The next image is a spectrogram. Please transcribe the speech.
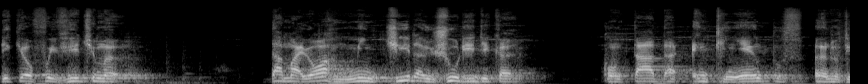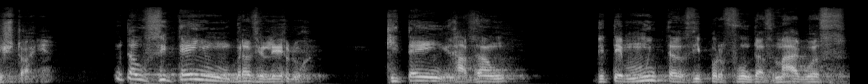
de que eu fui vítima da maior mentira jurídica contada em 500 anos de história. Então, se tem um brasileiro que tem razão de ter muitas e profundas mágoas,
